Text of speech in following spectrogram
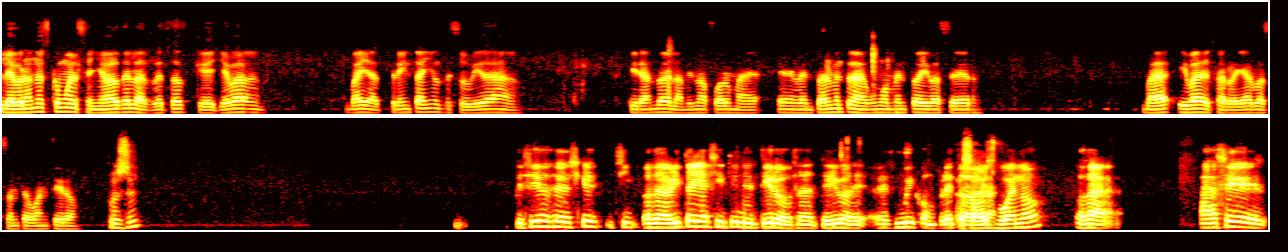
LeBron es como el señor de las retas que lleva vaya, 30 años de su vida tirando de la misma forma. Eventualmente en algún momento iba a ser, va, iba a desarrollar bastante buen tiro. Pues sí. Pues sí, o sea, es que sí, o sea, ahorita ya sí tiene tiro, o sea, te digo, es muy completo. O sea, es bueno. O sea, hace,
